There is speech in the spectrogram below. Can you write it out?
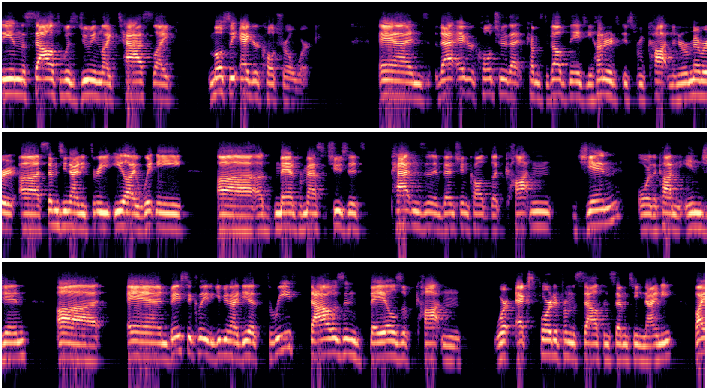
in the South was doing like tasks like mostly agricultural work. And that agriculture that comes developed in the 1800s is from cotton. And remember, uh, 1793, Eli Whitney, uh, a man from Massachusetts, patents an invention called the cotton gin or the cotton engine. Uh, and basically, to give you an idea, 3,000 bales of cotton were exported from the South in 1790. By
